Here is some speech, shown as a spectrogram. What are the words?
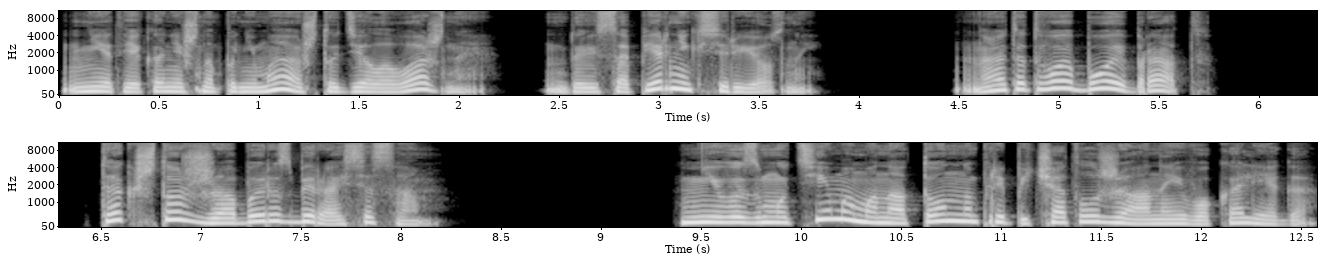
Нет, я, конечно, понимаю, что дело важное, да и соперник серьезный. Но это твой бой, брат. Так что с жабой разбирайся сам. Невозмутимо монотонно припечатал Жана его коллега.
